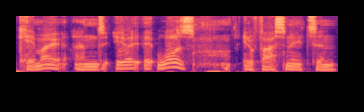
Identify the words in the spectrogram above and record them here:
came out, and it, it was you know fascinating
